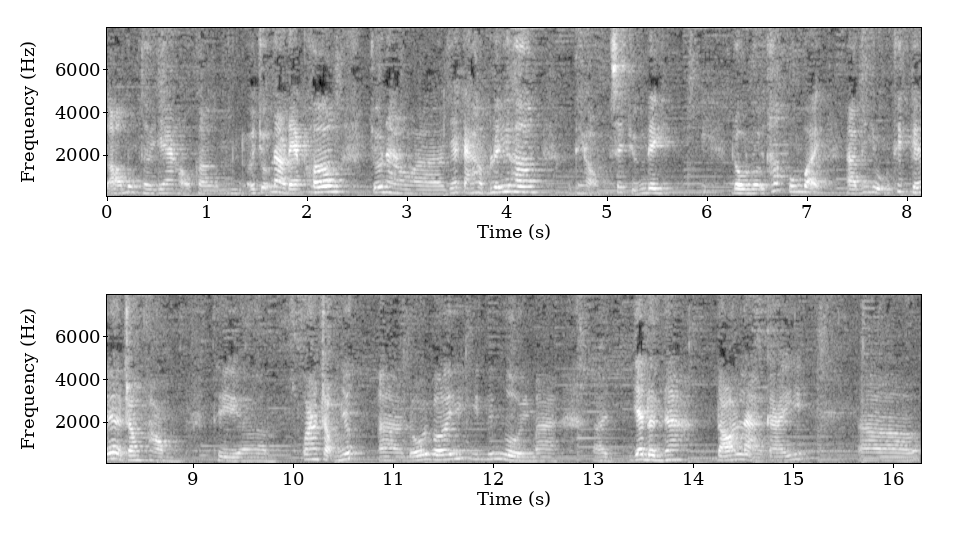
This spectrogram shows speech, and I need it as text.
ở một thời gian họ cần ở chỗ nào đẹp hơn chỗ nào à, giá cả hợp lý hơn thì họ cũng sẽ chuyển đi. Đồ nội thất cũng vậy à, ví dụ thiết kế ở trong phòng thì uh, quan trọng nhất uh, đối với những người mà uh, gia đình ha đó là cái uh,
